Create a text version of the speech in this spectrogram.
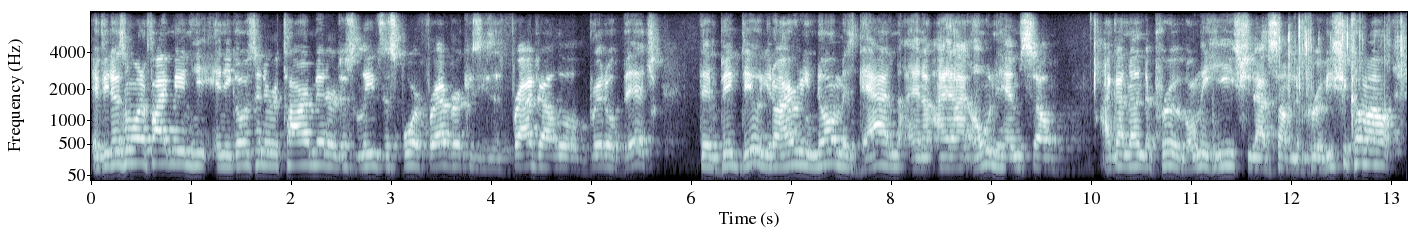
if he doesn't want to fight me and he and he goes into retirement or just leaves the sport forever because he's a fragile little brittle bitch, then big deal. You know, I already know him as dad and, and, I, and I own him, so I got nothing to prove. Only he should have something to prove. He should come out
